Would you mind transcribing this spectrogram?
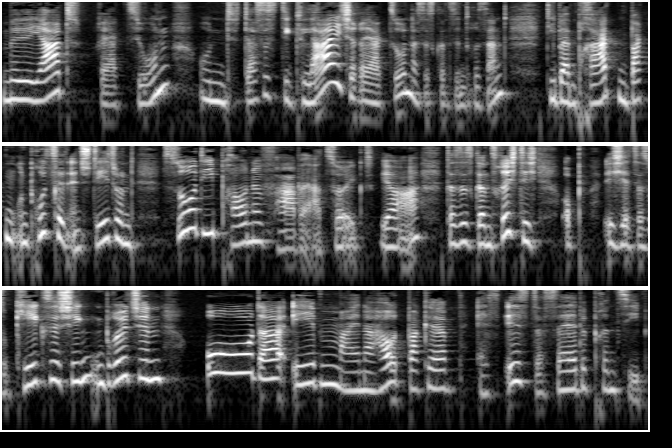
Milliardreaktion und das ist die gleiche Reaktion, das ist ganz interessant, die beim Braten, Backen und Brutzeln entsteht und so die braune Farbe erzeugt. Ja, das ist ganz richtig. Ob ich jetzt also Kekse, Schinken, Brötchen oder eben meine Haut backe, es ist dasselbe Prinzip.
